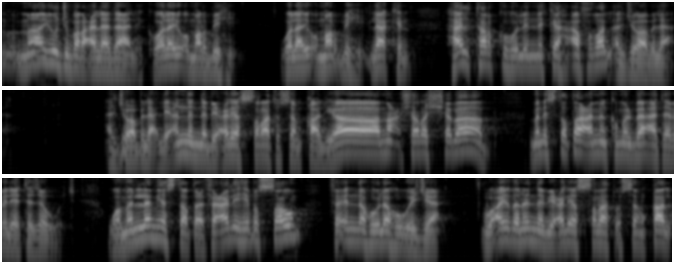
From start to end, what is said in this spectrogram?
ما يجبر على ذلك ولا يؤمر به ولا يؤمر به لكن هل تركه للنكاح أفضل؟ الجواب لا. الجواب لا لأن النبي عليه الصلاة والسلام قال يا معشر الشباب من استطاع منكم الباءة فليتزوج ومن لم يستطع فعليه بالصوم فإنه له وجاء. وأيضا النبي عليه الصلاة والسلام قال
